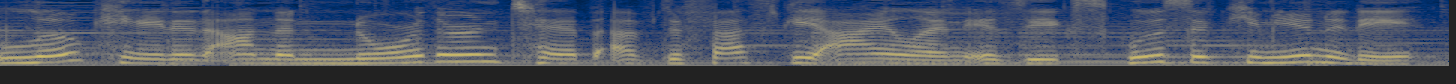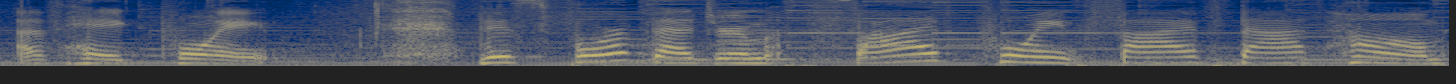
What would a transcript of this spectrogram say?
Located on the northern tip of Daufuskie Island is the exclusive community of Haig Point. This four bedroom, 5.5 bath home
